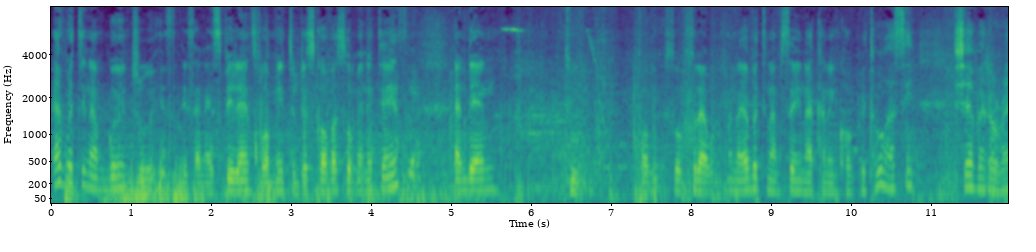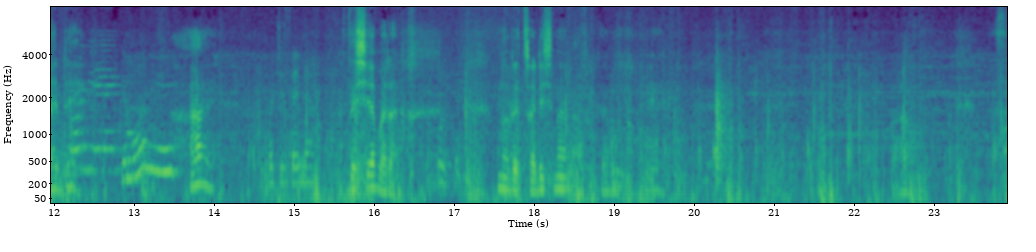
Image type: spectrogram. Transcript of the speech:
everything I'm going through is, is an experience for me to discover so many things. Yes. And then to, for me, so, so that when everything I'm saying I can incorporate. Oh, I see butter right there. Good morning. Hi. What you say now? It's the shea butter. You know, the traditional African. Yeah. Wow. See,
